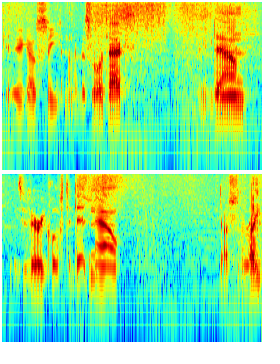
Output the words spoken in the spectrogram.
Okay, there you go. See, another visceral attack. Down. He's very close to dead now. Dodge to the right.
